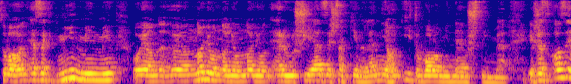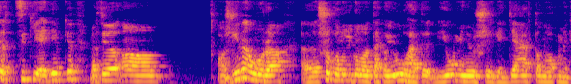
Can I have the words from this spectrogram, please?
Szóval, hogy ezek mind-mind-mind olyan nagyon-nagyon-nagyon erős jelzésnek kéne lennie, hogy itt valami nem stimmel. És ez azért ciki egyébként, mert a, A Zsinaóra sokan úgy gondolták, hogy jó, hát jó minőséget gyártanak, meg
